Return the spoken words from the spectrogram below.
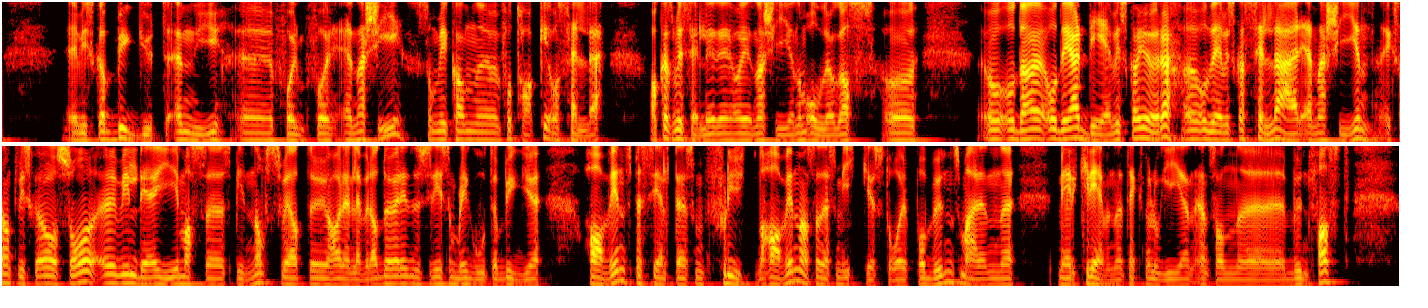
eh, vi skal bygge ut en ny eh, form for energi som vi kan eh, få tak i og selge. Akkurat som vi selger eh, energi gjennom olje og gass. Og, og, det, og, det, er det vi skal gjøre. Og det vi skal selge, er energien. ikke sant? Vi skal også eh, vil det gi masse spin-offs ved at du har en leverandørindustri som blir god til å bygge havvind, spesielt det som flytende havvind, altså det som ikke står på bunn, som er en uh, mer krevende teknologi enn en sånn uh, bunnfast.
